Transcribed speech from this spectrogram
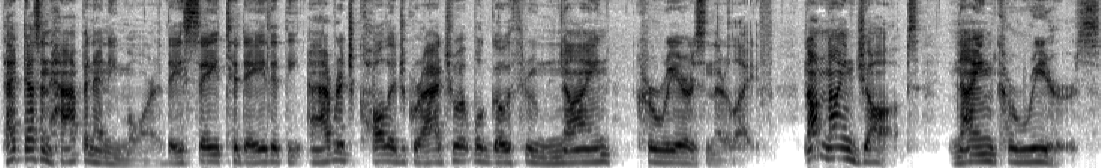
That doesn't happen anymore. They say today that the average college graduate will go through nine careers in their life, not nine jobs, nine careers.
